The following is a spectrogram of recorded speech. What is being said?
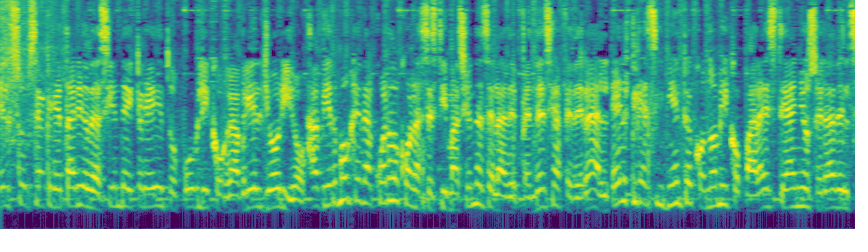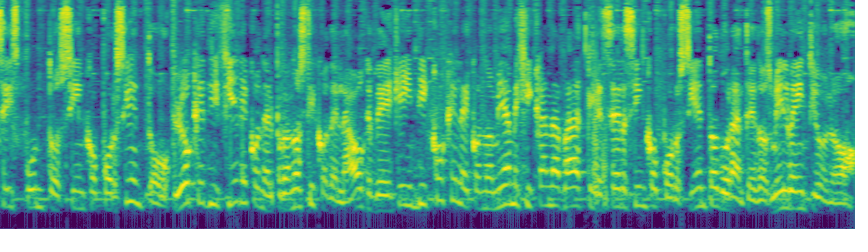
El subsecretario de Hacienda y Crédito Público, Gabriel Llorio, afirmó que de acuerdo con las estimaciones de la dependencia federal, el crecimiento económico para este año será del 6.5%, lo que difiere con el pronóstico de la OCDE, que indicó que la economía mexicana va a crecer 5% durante 2021.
